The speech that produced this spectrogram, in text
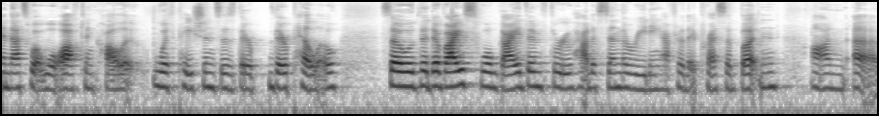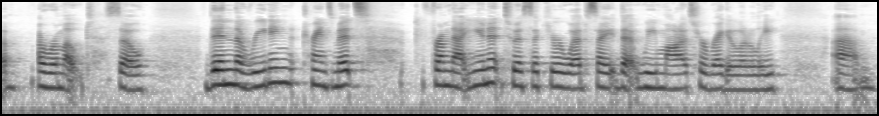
and that's what we'll often call it with patients is their their pillow. So the device will guide them through how to send the reading after they press a button on a, a remote. So then the reading transmits from that unit to a secure website that we monitor regularly. Um,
